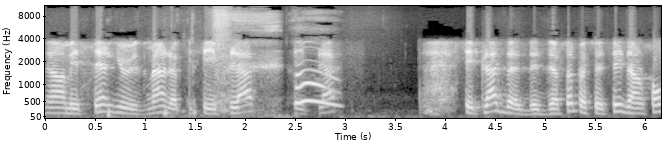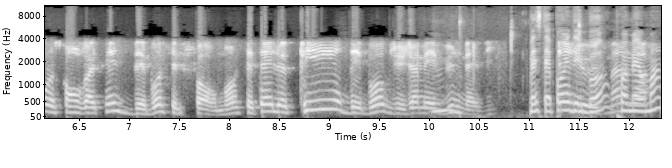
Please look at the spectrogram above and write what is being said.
Non, mais sérieusement, là, c'est plate, c'est plate. C'est plate de, de dire ça parce que, tu sais, dans le fond, là, ce qu'on retient du débat, c'est le format. C'était le pire débat que j'ai jamais vu de ma vie. Ben c'était pas un débat, premièrement.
